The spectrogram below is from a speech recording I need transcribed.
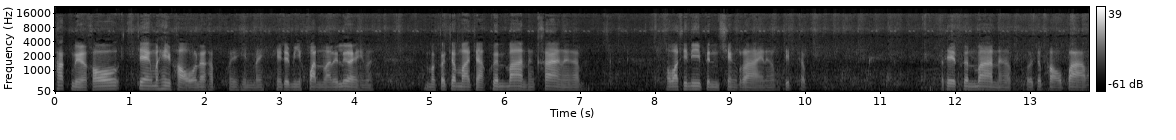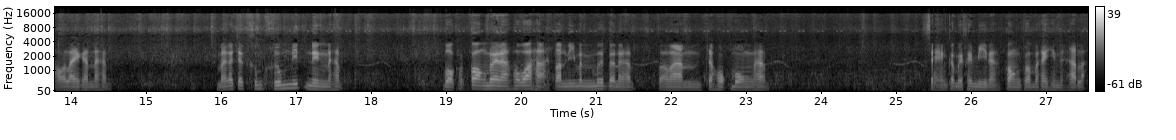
ภาคเหนือเขาแจ้งไม่ให้เผานะครับเห็นไหมเห็นจะมีควันมาเรื่อยๆเห็นไหมมันก็จะมาจากเพื่อนบ้านข้างๆนะครับ เพราะว่าที่นี่เป็นเชียงรายนะครับ ติดกับ ประเทศเพื่อนบ้านนะครับเขาจะเผาป่าเผาอะไรกันนะครับ มันก็จะคึ้มๆนิดนึงนะครับ บอกกับกล้องด้วยนะ เพราะว่าตอนนี้มันมืดแล้วนะครับ ประมาณจะหกโมงนะครับ แสงก็ไม่ค่อยมีนะกล้องก็ไม่ค่อยเห็นชัดละ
